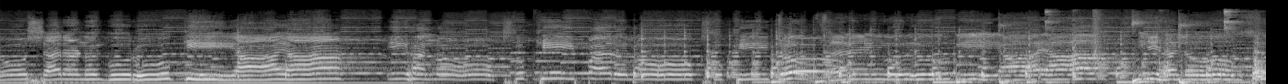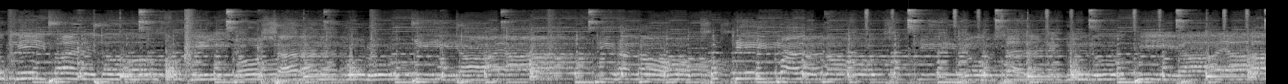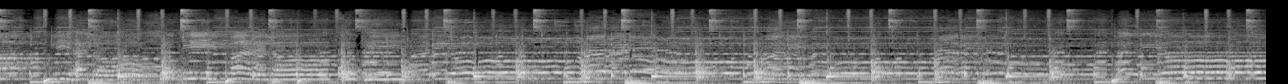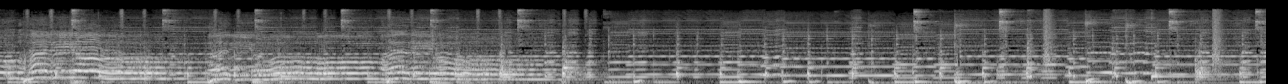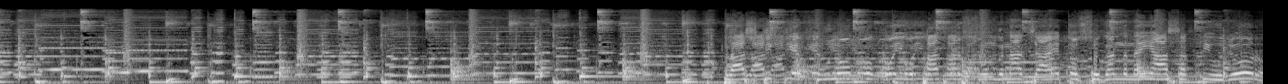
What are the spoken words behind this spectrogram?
जो शरण गुरु की आया इहलोक सुखी परलोक सुखी जो शरण गुरु की आया यह लोक सुखी परलोक सुखी जो शरण के फूलों को कोई उठाकर सूंघना चाहे तो सुगंध नहीं आ सकती, हुजूर।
